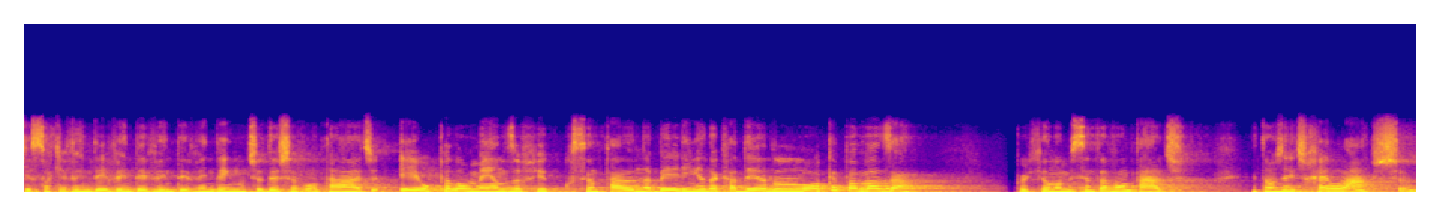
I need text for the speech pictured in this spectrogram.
Que só quer vender, vender, vender, vender e não te deixa à vontade, eu, pelo menos, eu fico sentada na beirinha da cadeira, louca para vazar, porque eu não me sinto à vontade. Então, gente, relaxa.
